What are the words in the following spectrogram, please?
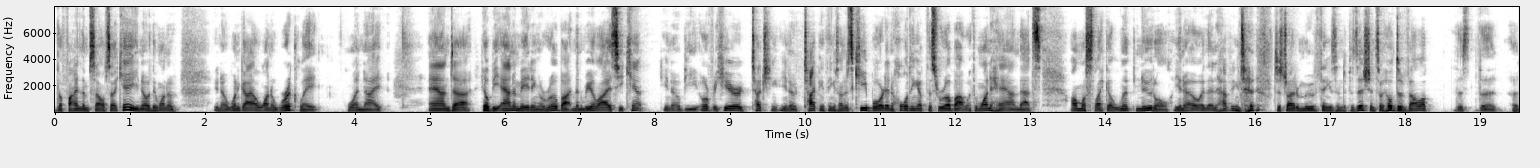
they'll find themselves like, hey, you know, they want to, you know, one guy will want to work late one night and uh, he'll be animating a robot and then realize he can't you know, be over here touching, you know, typing things on his keyboard and holding up this robot with one hand that's almost like a limp noodle, you know, and then having to just try to move things into position. So he'll develop this the a,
